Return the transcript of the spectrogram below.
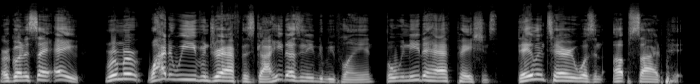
are going to say, "Hey, Remember, why do we even draft this guy? He doesn't need to be playing, but we need to have patience. Dalen Terry was an upside pick.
